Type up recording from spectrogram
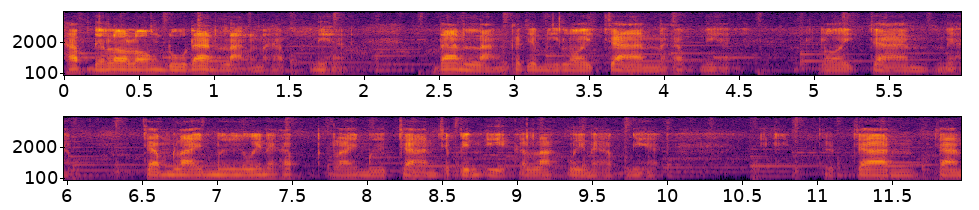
ครับเดี๋ยวเราลองดูด้านหลังนะครับนี่ฮะด้านหลังก็จะมีรอยจานนะครับนี่ฮะรอยจานนะครับจำลายมือไว้นะครับ ลายมือจานจะเป็นเอกลักษณ์เลยนะครับนี่ฮะ จานจาน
